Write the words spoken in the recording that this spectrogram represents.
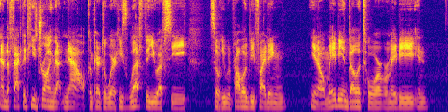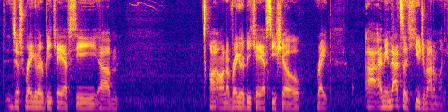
and the fact that he's drawing that now compared to where he's left the UFC, so he would probably be fighting, you know, maybe in Bellator or maybe in just regular BKFC. Um, on a regular BKFC show, right? I mean, that's a huge amount of money.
